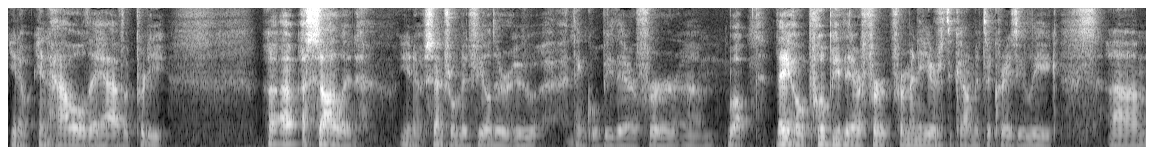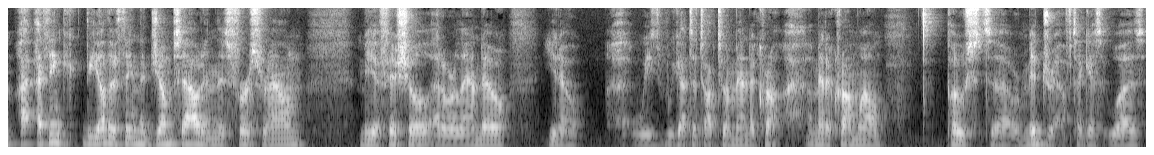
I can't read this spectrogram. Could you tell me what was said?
you know, in Howell they have a pretty a, a solid you know central midfielder who I think will be there for um, well they hope will be there for for many years to come. It's a crazy league. Um, I, I, think the other thing that jumps out in this first round, Mia Fishel at Orlando. You know, uh, we we got to talk to Amanda Crom- Amanda Cromwell post uh, or mid draft, I guess it was.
